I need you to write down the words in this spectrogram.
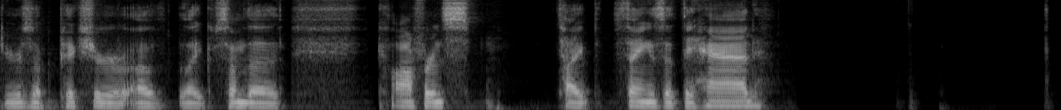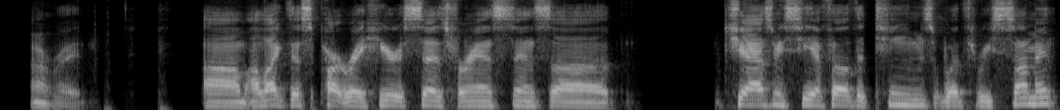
Here's a picture of like some of the conference type things that they had. All right. Um, I like this part right here. It says, for instance, uh, Jasmy CFO, the TEAMZ Web3 Summit,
